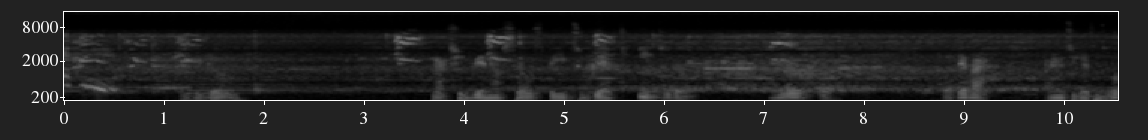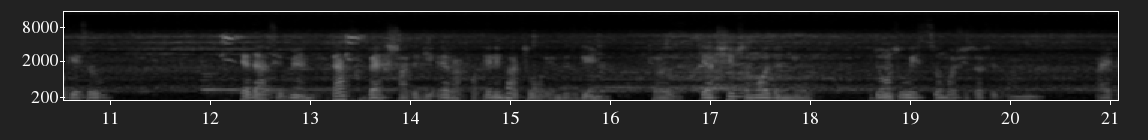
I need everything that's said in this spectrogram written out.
aboard! There we go. That should be enough sail speed to get into the middle of whatever I need to get into. Okay, so yeah, that's it, man. That's the best strategy ever for any battle in this game because their ships are more than you. You don't want to waste so much resources on like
